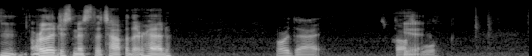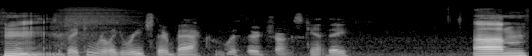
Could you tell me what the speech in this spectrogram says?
Hmm. Or they just missed the top of their head. or that. It's possible. Hmm. So they can like reach their back with their trunks, can't they? Um.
